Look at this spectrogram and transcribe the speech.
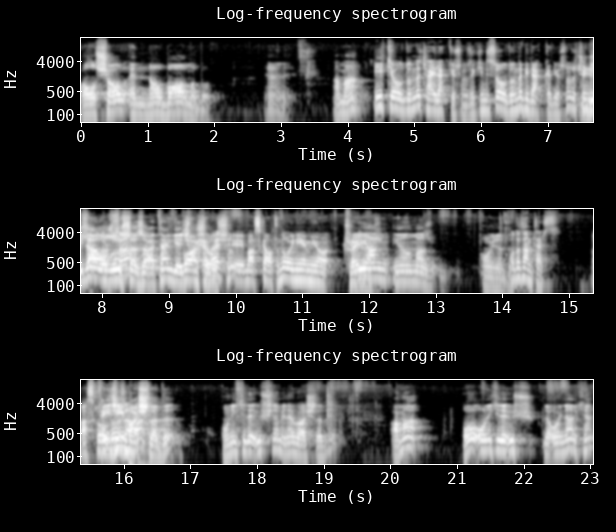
all show and no ball mu bu? Yani ama İlki olduğunda çaylak diyorsunuz. İkincisi olduğunda bir dakika diyorsunuz. bir Üçüncüsü daha olursa, olursa zaten geçmiş bu arkadaş olsun. e, baskı altında oynayamıyor. Trey. Young inanılmaz oynadı. O da tam tersi. Baskı olduğu Feci zaman başladı. 12'de 3 ile mi ne başladı? Ama o 12'de 3 ile oynarken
